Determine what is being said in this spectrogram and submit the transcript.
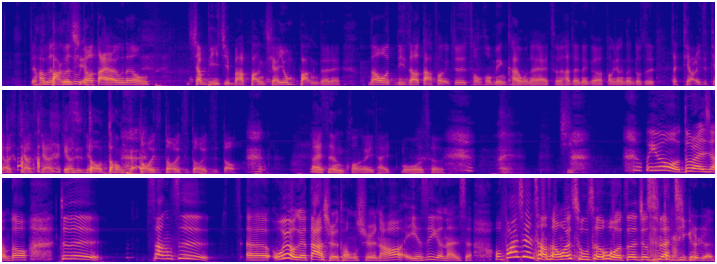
他不是塑胶带啊，用那种。橡皮筋把它绑起来，用绑的呢。然后你只要打方，就是从后面看我那台车，它的那个方向灯都是在跳，一直跳，一直跳，一直跳，一直抖动，抖，一直抖，一直抖，一直抖。那也是很狂的一台摩托车。其，因为我突然想到，就是上次。呃，我有个大学同学，然后也是一个男生。我发现常常会出车祸，真的就是那几个人。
